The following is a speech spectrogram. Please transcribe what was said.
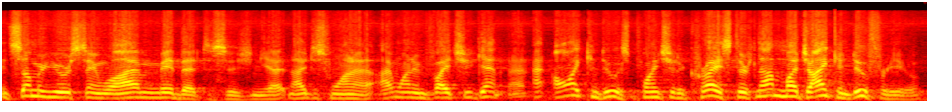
And some of you are saying, well, I haven't made that decision yet, and I just want to, I want to invite you again. all I can do is point you to Christ. There's not much I can do for you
